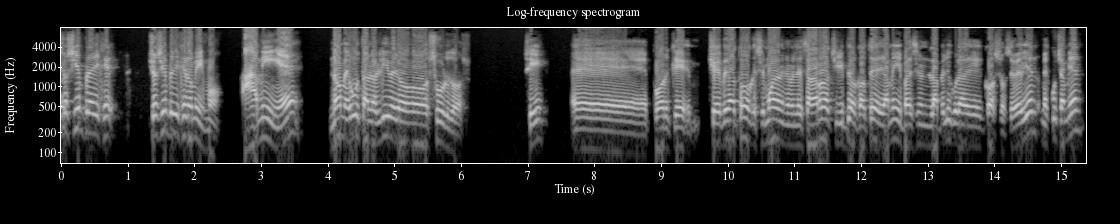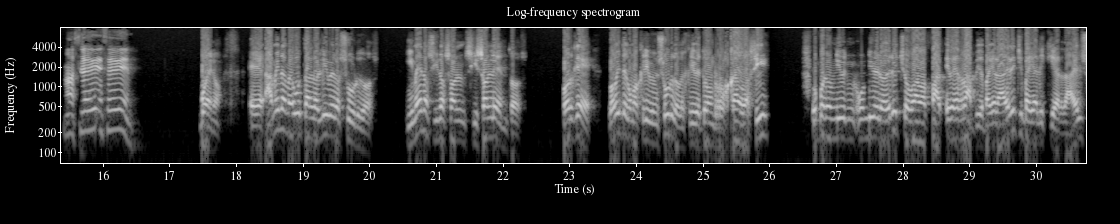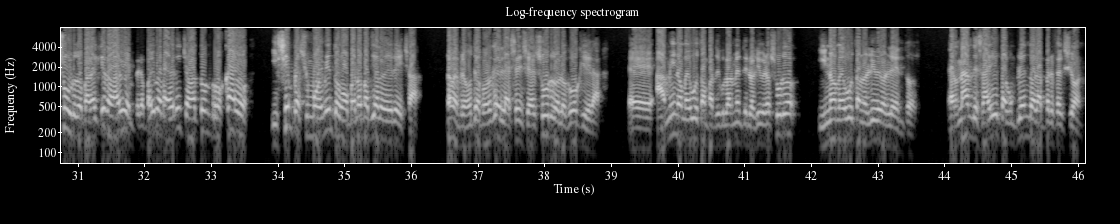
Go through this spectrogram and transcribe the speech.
yo siempre dije, yo siempre dije lo mismo. A mí, ¿eh? No me gustan los liberos zurdos, ¿sí? Eh, porque che, veo a todos que se mueven, me les agarró la chiripiorca a ustedes y a mí, parece la película de Coso. ¿Se ve bien? ¿Me escuchan bien? No, se ve bien, se ve bien. Bueno, eh, a mí no me gustan los liberos zurdos, y menos si no son, si son lentos. ¿Por qué? ¿Vos viste cómo escribe un zurdo que escribe todo enroscado así? Vos pones un, un libero derecho, va, es rápido para ir a la derecha y para ir a la izquierda. El zurdo para la izquierda va bien, pero para ir a la derecha va todo enroscado y siempre hace un movimiento como para no patear la derecha. No me pregunté por qué, es la esencia del zurdo, lo que vos quieras. Eh, a mí no me gustan particularmente los libros zurdos y no me gustan los libros lentos. Hernández ahí está cumpliendo a la perfección.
